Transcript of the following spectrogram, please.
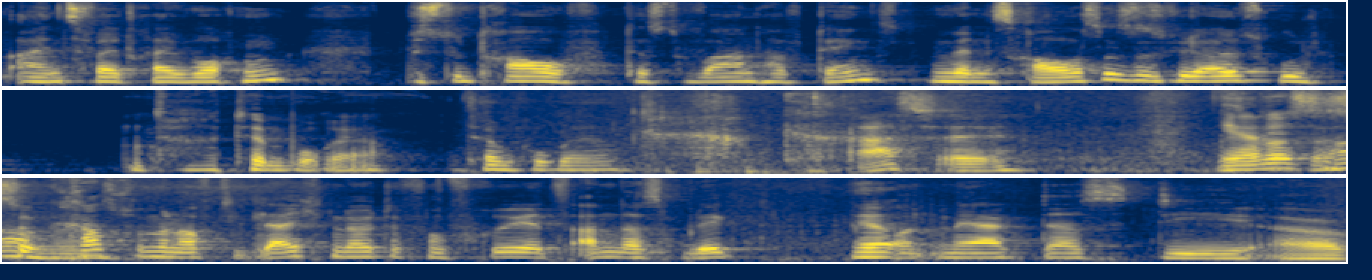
ein, zwei, drei Wochen, bist du drauf, dass du wahnhaft denkst. Und wenn es raus ist, ist wieder alles gut. Temporär. Temporär. Krass, ey. Ja, das ist so ne? krass, wenn man auf die gleichen Leute von früher jetzt anders blickt Ja. und merkt, dass die, ähm,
